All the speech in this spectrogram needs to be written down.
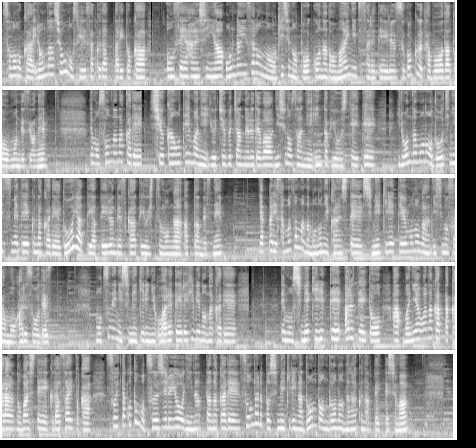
その他いろんなショーの制作だったりとか音声配信やオンラインサロンの記事の投稿などを毎日されているすごく多忙だと思うんですよね。でもそんな中で習慣をテーマに YouTube チャンネルでは西野さんにインタビューをしていていろんなものを同時に進めていく中でどうやってやっているんですか？っていう質問があったんですね。やっぱり様々なものに関して締め切りっていうものが西野さんもあるそうです。もう常に締め切りに追われている日々の中ででも締め切りってある程度あ間に合わなかったから伸ばしてくださいとかそういったことも通じるようになった中でそうなると締め切りがどんどんどんどん長くなっていってしまう。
